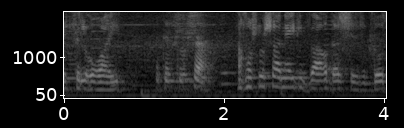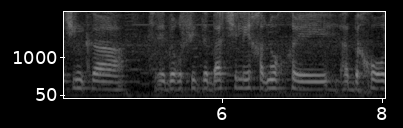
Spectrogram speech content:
אצל הוריי. אתם שלושה. אנחנו שלושה, אני הייתי ורדה, שזה דודשינקה, שברוסית זה בת שלי, חנוך אה, הבכור,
